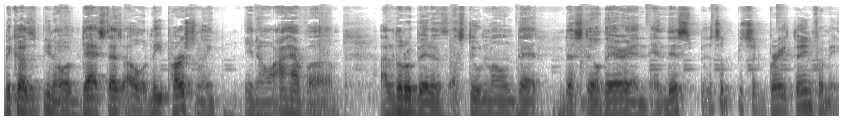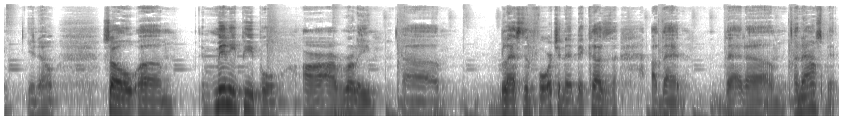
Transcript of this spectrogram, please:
because you know of debts that's owed. Me personally, you know, I have a, a little bit of a student loan debt that's still there, and and this it's a it's a great thing for me, you know. So um, many people are, are really. Uh, blessed and fortunate because of that that um, announcement.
